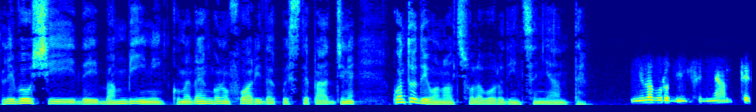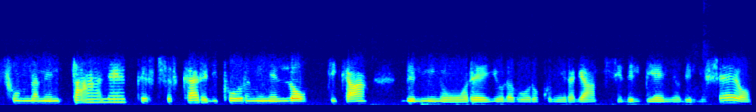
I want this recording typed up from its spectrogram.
le voci dei bambini, come vengono fuori da queste pagine, quanto devono al suo lavoro di insegnante? Il mio lavoro di insegnante è fondamentale per cercare di pormi nell'ottica del minore. Io lavoro con i ragazzi del biennio del liceo,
